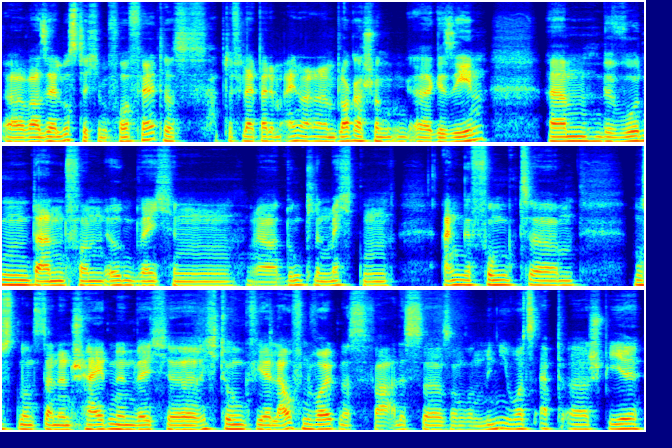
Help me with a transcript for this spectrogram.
Äh, war sehr lustig im Vorfeld. Das habt ihr vielleicht bei dem einen oder anderen Blogger schon äh, gesehen. Ähm, wir wurden dann von irgendwelchen ja, dunklen Mächten angefunkt, ähm, mussten uns dann entscheiden, in welche Richtung wir laufen wollten. Das war alles äh, so, so ein Mini-WhatsApp-Spiel.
